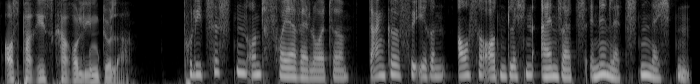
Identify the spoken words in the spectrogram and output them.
Aus Paris Caroline Düller. Polizisten und Feuerwehrleute, danke für Ihren außerordentlichen Einsatz in den letzten Nächten.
